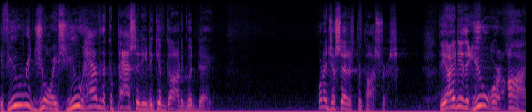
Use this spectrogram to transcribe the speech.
If you rejoice, you have the capacity to give God a good day. What I just said is preposterous. The idea that you or I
